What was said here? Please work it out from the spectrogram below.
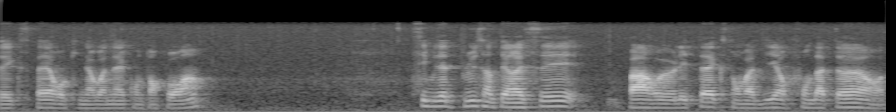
et experts okinawanais contemporains. Si vous êtes plus intéressé par euh, les textes, on va dire, fondateurs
